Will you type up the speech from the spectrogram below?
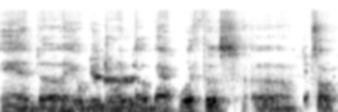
and uh he'll be joined up back with us. Uh, so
